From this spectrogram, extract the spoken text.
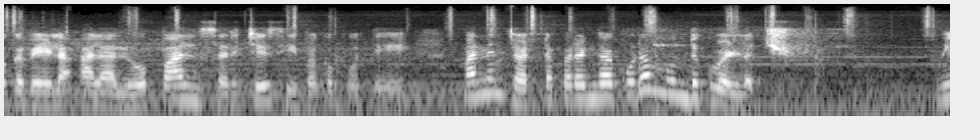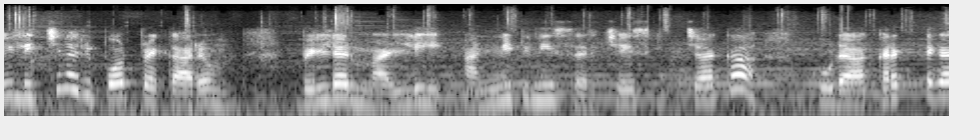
ఒకవేళ అలా లోపాలను సరిచేసి ఇవ్వకపోతే మనం చట్టపరంగా కూడా ముందుకు వెళ్ళొచ్చు వీళ్ళిచ్చిన రిపోర్ట్ ప్రకారం బిల్డర్ మళ్ళీ అన్నిటినీ సరిచేసి ఇచ్చాక కూడా కరెక్ట్గా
